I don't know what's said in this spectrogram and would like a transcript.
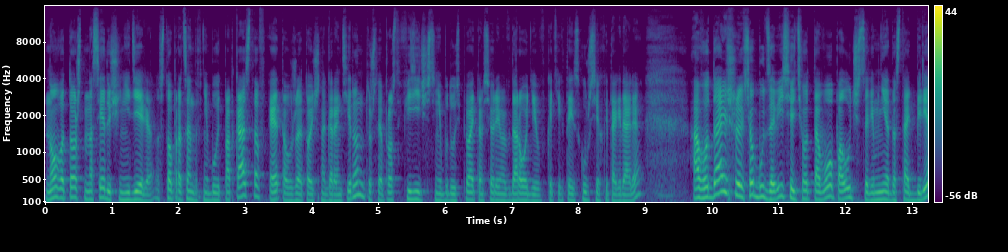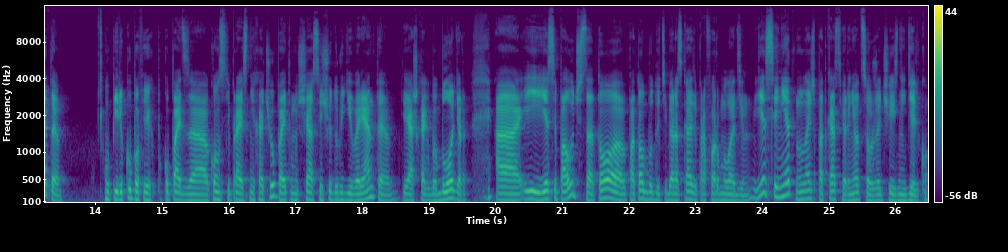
Но вот то, что на следующей неделе 100% не будет подкастов, это уже точно гарантировано, потому что я просто физически не буду успевать там все время в дороге, в каких-то экскурсиях и так далее. А вот дальше все будет зависеть от того, получится ли мне достать билеты. У перекупов я их покупать за консти прайс не хочу, поэтому сейчас ищу другие варианты. Я же как бы блогер. А, и если получится, то потом буду тебе рассказывать про Формулу-1. Если нет, ну, значит, подкаст вернется уже через недельку.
